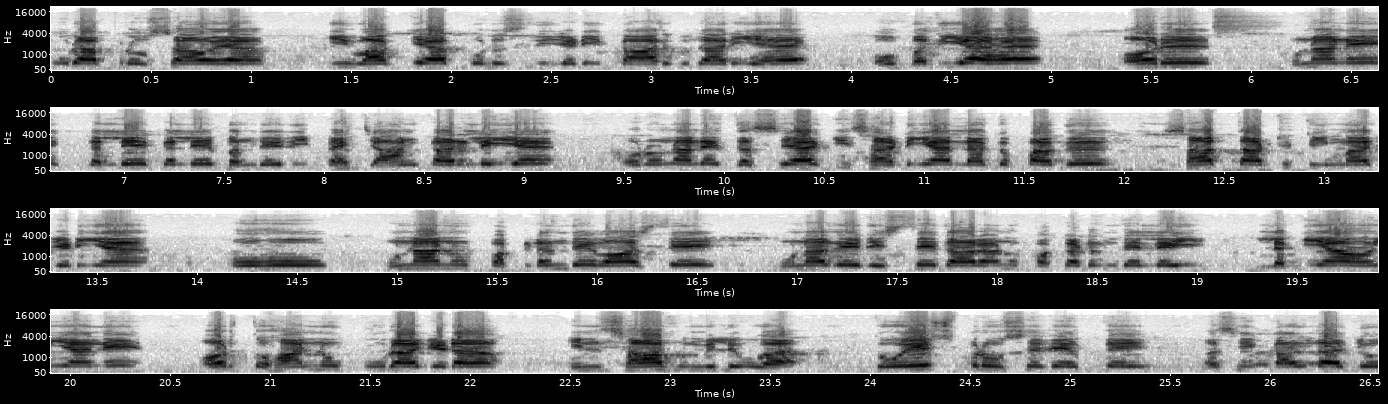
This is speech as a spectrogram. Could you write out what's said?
ਪੂਰਾ ਭਰੋਸਾ ਹੋਇਆ ਕਿ ਵਾਕਿਆ ਪੁਲਿਸ ਦੀ ਜਿਹੜੀ ਕਾਰਗੁਜ਼ਾਰੀ ਹੈ, ਉਹ ਵਧੀਆ ਹੈ ਔਰ ਉਹਨਾਂ ਨੇ ਕੱਲੇ ਕੱਲੇ ਬੰਦੇ ਦੀ ਪਹਿਚਾਣ ਕਰ ਲਈ ਹੈ ਔਰ ਉਹਨਾਂ ਨੇ ਦੱਸਿਆ ਕਿ ਸਾਡੀਆਂ ਲਗਭਗ 7-8 ਟੀਮਾਂ ਜਿਹੜੀਆਂ ਉਹ ਉਹਨਾਂ ਨੂੰ ਪਕੜਨ ਦੇ ਵਾਸਤੇ, ਉਹਨਾਂ ਦੇ ਰਿਸ਼ਤੇਦਾਰਾਂ ਨੂੰ ਪਕੜਨ ਦੇ ਲਈ ਲੱਗੀਆਂ ਹੋਈਆਂ ਨੇ ਔਰ ਤੁਹਾਨੂੰ ਪੂਰਾ ਜਿਹੜਾ ਇਨਸਾਫ ਮਿਲੂਗਾ, ਤੋਂ ਇਸ ਭਰੋਸੇ ਦੇ ਉੱਤੇ ਅਸੀਂ ਕੱਲ ਦਾ ਜੋ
